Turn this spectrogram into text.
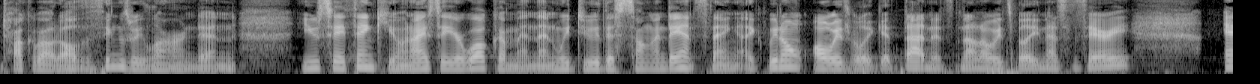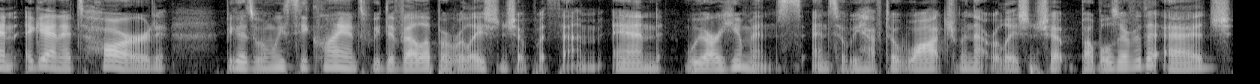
talk about all the things we learned and you say thank you and I say you're welcome and then we do this song and dance thing. Like we don't always really get that and it's not always really necessary. And again, it's hard because when we see clients, we develop a relationship with them and we are humans. And so we have to watch when that relationship bubbles over the edge.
